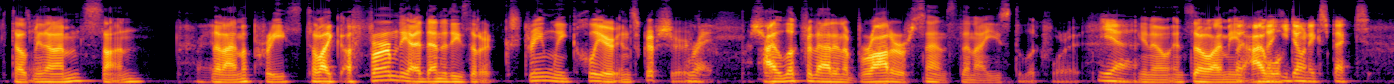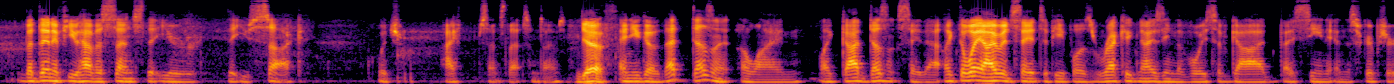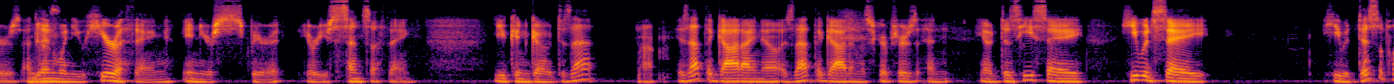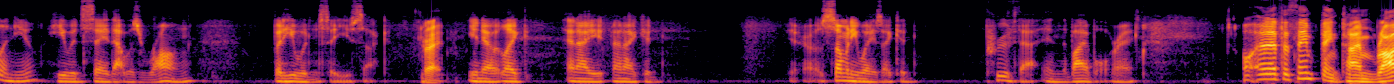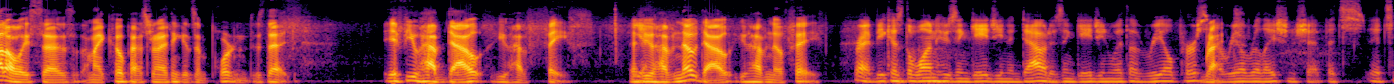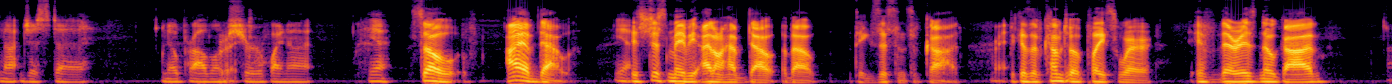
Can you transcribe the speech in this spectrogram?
to tells me that I'm His son, Right. that I'm a priest, to like affirm the identities that are extremely clear in Scripture. right. Sure. I look for that in a broader sense than I used to look for it. yeah. You know, and so I mean, but, I but will. you don't expect. But then, if you have a sense that you're that you suck, which I sense that sometimes, yes. and you go, that doesn't align. Like God doesn't say that. Like the way I would say it to people is recognizing the voice of God by seeing it in the scriptures, and Yes. then when you hear a thing in your spirit or you sense a thing, you can go, does that is that the God I know? Is that the God in the scriptures? And you know, does he say he would say he would discipline you? He would say that was wrong, but he wouldn't say you suck. Right. You know, like and I and I could you know, so many ways I could prove that in the Bible, right? Well, and at the same thing, time, Rod always says, my co-pastor, and I think it's important, is that if you have doubt, you have faith. If Yeah. you have no doubt, you have no faith. Right, because the one who's engaging in doubt is engaging with a real person, a real relationship. It's it's not just uh no problem, Right. sure, why not? Yeah. So I have doubt. Yeah. It's just maybe I don't have doubt about the existence of God right. because I've come to a place where if there is no God,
